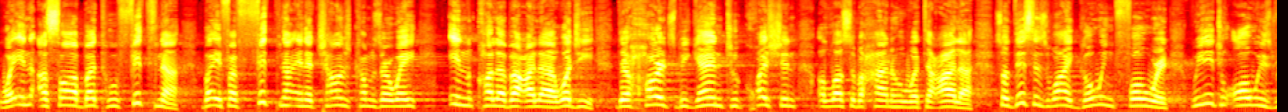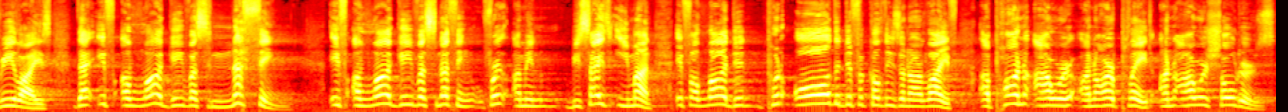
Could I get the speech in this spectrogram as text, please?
وَإِنْ أَصَابَتْهُ fitna. But if a fitna and a challenge comes their way, انقلب على وجهه. Their hearts began to question Allah subhanahu wa ta'ala. So this is why going forward, we need to always realize that if Allah gave us nothing, if Allah gave us nothing, for, I mean, besides Iman, if Allah did put all the difficulties in our life upon our, on our plate, on our shoulders,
